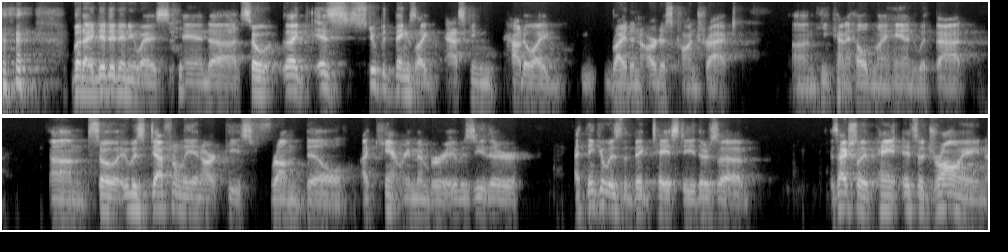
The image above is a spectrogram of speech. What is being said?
but I did it anyways. And uh, so like is stupid things like asking how do I write an artist contract. Um, he kind of held my hand with that. Um, so it was definitely an art piece from Bill. I can't remember. It was either, I think it was the Big Tasty. There's a, it's actually a paint, it's a drawing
